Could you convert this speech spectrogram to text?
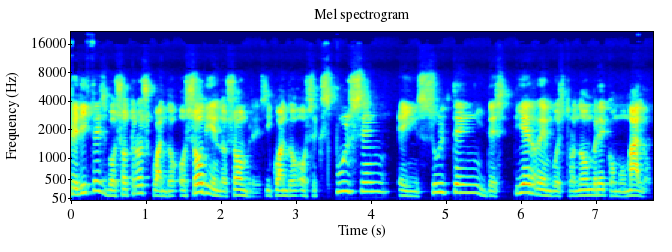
Felices vosotros cuando os odien los hombres y cuando os expulsen e insulten y destierren vuestro nombre como malo,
